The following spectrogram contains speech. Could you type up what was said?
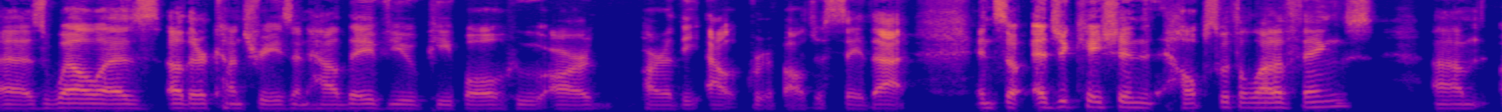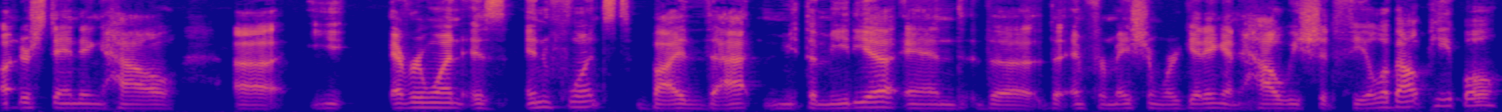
as well as other countries and how they view people who are part of the out group i'll just say that. And so education helps with a lot of things um, understanding how uh, you, everyone is influenced by that the media and the the information we're getting and how we should feel about people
